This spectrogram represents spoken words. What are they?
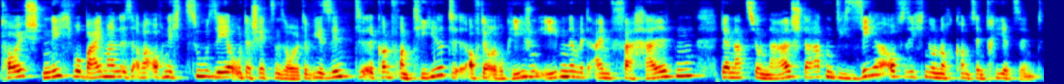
täuscht nicht, wobei man es aber auch nicht zu sehr unterschätzen sollte. Wir sind äh, konfrontiert auf der europäischen Ebene mit einem Verhalten der Nationalstaaten, die sehr auf sich nur noch konzentriert sind.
